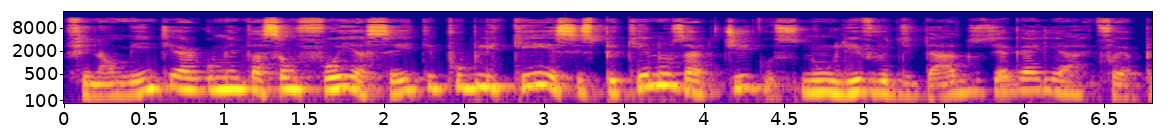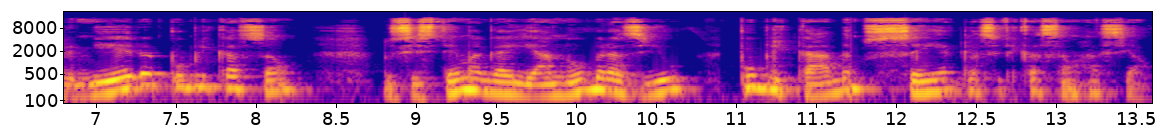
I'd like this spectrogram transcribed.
Finalmente, a argumentação foi aceita e publiquei esses pequenos artigos num livro de dados de HLA. Foi a primeira publicação do sistema HLA no Brasil publicada sem a classificação racial.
